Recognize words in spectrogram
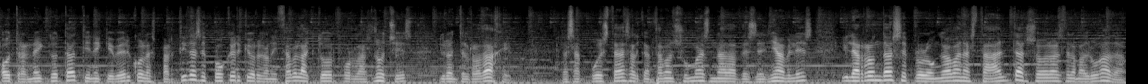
otra anécdota tiene que ver con las partidas de póker que organizaba el actor por las noches durante el rodaje. Las apuestas alcanzaban sumas nada desdeñables y las rondas se prolongaban hasta altas horas de la madrugada.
